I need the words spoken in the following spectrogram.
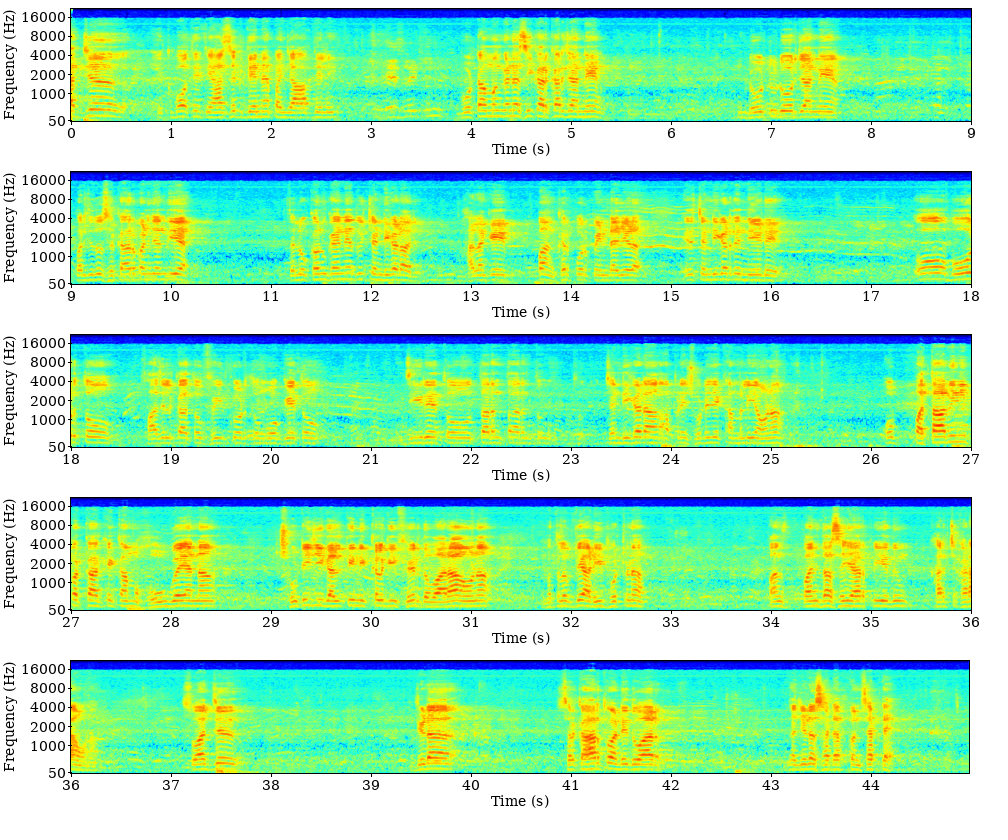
ਅੱਜ ਇੱਕ ਬਹੁਤ ਇਤਿਹਾਸਿਕ ਦਿਨ ਹੈ ਪੰਜਾਬ ਦੇ ਲਈ। ਵੋਟਾਂ ਮੰਗਣ ਅਸੀਂ ਘਰ ਘਰ ਜਾਂਦੇ ਆ ਡੋਰ ਟੂ ਡੋਰ ਜਾਂਦੇ ਆ ਪਰ ਜਦੋਂ ਸਰਕਾਰ ਬਣ ਜਾਂਦੀ ਹੈ, ਤਾਂ ਲੋਕਾਂ ਨੂੰ ਕਹਿੰਦੇ ਆ ਤੁਸੀਂ ਚੰਡੀਗੜ੍ਹ ਆ ਜਾਓ। ਹਾਲਾਂਕਿ ਭਾਂਖਰਪੁਰ ਪਿੰਡ ਹੈ ਜਿਹੜਾ, ਇਹ ਚੰਡੀਗੜ੍ਹ ਦੇ ਨੇੜੇ ਹੈ। ਉਹ ਅਬੋਰ ਤੋਂ, ਫਾਜ਼ਿਲਕਾ ਤੋਂ, ਫਰੀਦਕੋਟ ਤੋਂ, ਮੋਗੇ ਤੋਂ, ਜੀਰੇ ਤੋਂ, ਤਰਨਤਾਰਨ ਤੋਂ, ਚੰਡੀਗੜ੍ਹ ਆ ਆਪਣੇ ਛੋਟੇ ਜਿਹੇ ਕੰਮ ਲਈ ਆਉਣਾ। ਉਹ ਪਤਾ ਵੀ ਨਹੀਂ ਪੱਕਾ ਕਿ ਕੰਮ ਹੋਊਗਾ ਜਾਂ ਨਾ। ਛੋਟੀ ਜੀ ਗਲਤੀ ਨਿਕਲ ਗਈ, ਫਿਰ ਦੁਬਾਰਾ ਆਉਣਾ, ਮਤਲਬ ਦਿਹਾੜੀ ਫੁੱਟਣਾ 5 5 ਹਜ਼ਾਰ ਰੁਪਏ ਨੂੰ ਖਰਚ ਖੜਾ ਹੋਣਾ। ਸੋ ਅੱਜ ਜਿਹੜਾ ਸਰਕਾਰ ਤੁਹਾਡੇ ਦੁਆਰ ਦਾ ਜਿਹੜਾ ਸਾਡਾ ਕਨਸੈਪਟ ਹੈ,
